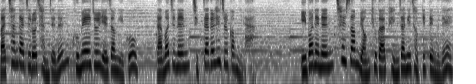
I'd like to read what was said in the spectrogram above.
마찬가지로 잠재는 구매해줄 예정이고 나머지는 직작을 해줄 겁니다. 이번에는 첼섭 명큐가 굉장히 적기 때문에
